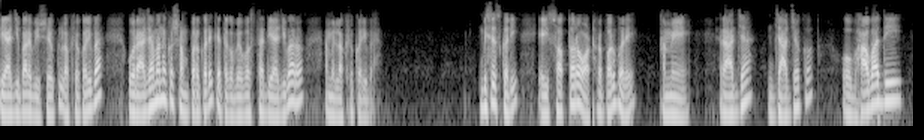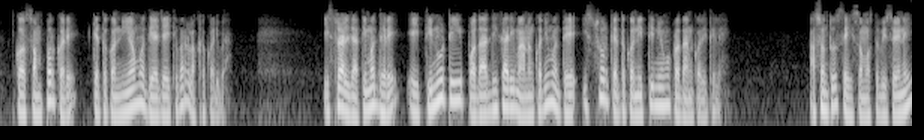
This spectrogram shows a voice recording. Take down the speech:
ଦିଆଯିବାର ବିଷୟକୁ ଲକ୍ଷ୍ୟ କରିବା ଓ ରାଜାମାନଙ୍କ ସମ୍ପର୍କରେ କେତେକ ବ୍ୟବସ୍ଥା ଦିଆଯିବାର ଆମେ ଲକ୍ଷ୍ୟ କରିବା। ବିଶେଷ କରି ଏହି ସତର ଅଠର ପର୍ବରେ ଆମେ ରାଜା ଯାଜକ ଓ ଭାଓବାଦୀଙ୍କ ସମ୍ପର୍କରେ କେତେକ ନିୟମ ଦିଆଯାଇଥିବାର ଲକ୍ଷ୍ୟ କରିବା। ଇସ୍ରାଏଲ୍ ଜାତି ମଧ୍ୟରେ ଏହି ତିନୋଟି ପଦାଧିକାରୀମାନଙ୍କ ନିମନ୍ତେ ଈଶ୍ୱର କେତେକ ନୀତି ନିୟମ ପ୍ରଦାନ କରିଥିଲେ। ଆସନ୍ତୁ ସେହି ସମସ୍ତ ବିଷୟ ନେଇ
